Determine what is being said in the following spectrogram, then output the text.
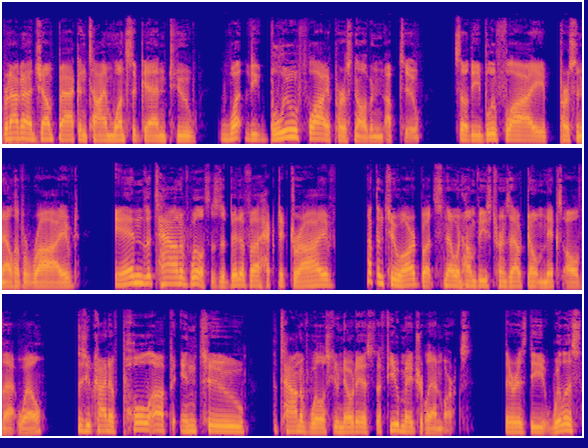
we're now going to jump back in time once again to what the Blue Fly personnel have been up to. So the Blue Fly personnel have arrived in the town of Willis. It's a bit of a hectic drive. Nothing too hard, but snow and Humvees turns out don't mix all that well. As you kind of pull up into the town of Willis, you notice a few major landmarks. There is the Willis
